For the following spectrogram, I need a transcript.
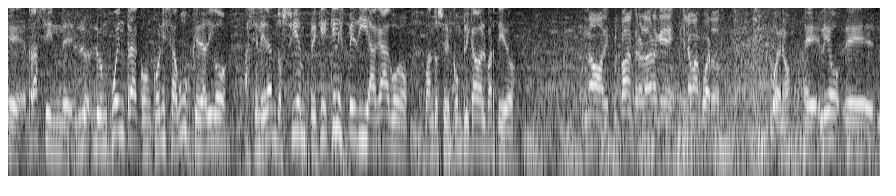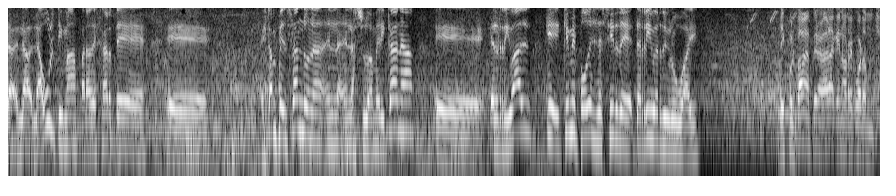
eh, Racing eh, lo, lo encuentra con, con esa búsqueda, digo, acelerando siempre? ¿Qué, qué les pedía Gago cuando se les complicaba el partido? No, disculpame, pero la verdad que, que no me acuerdo. Bueno, eh, Leo, eh, la, la- la última para dejarte. ¿Están pensando en la, en la- en la Sudamericana? ¿El rival? ¿Qué, qué me podés decir de, de River de Uruguay? Disculpame, pero la verdad que no recuerdo mucho.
